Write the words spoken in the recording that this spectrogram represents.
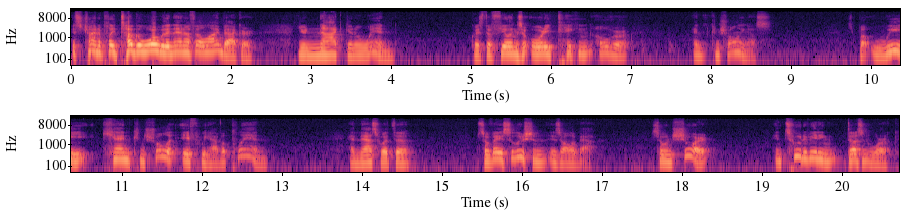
It's trying to play tug of war with an NFL linebacker. You're not going to win because the feelings are already taking over and controlling us. But we can control it if we have a plan. And that's what the Soveya solution is all about. So, in short, intuitive eating doesn't work.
